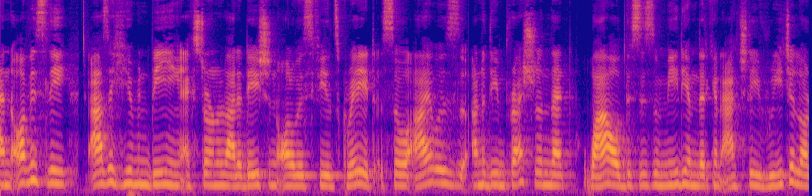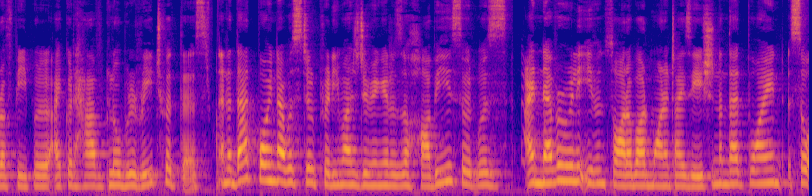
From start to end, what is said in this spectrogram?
And obviously, as a human being, external validation always feels great. So I was under the impression that, wow, this is a medium that can actually reach a lot of people. I could have global reach with this. And at that point, I was still pretty much doing it as a hobby. So it was, I never really even thought about monetization at that point. So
